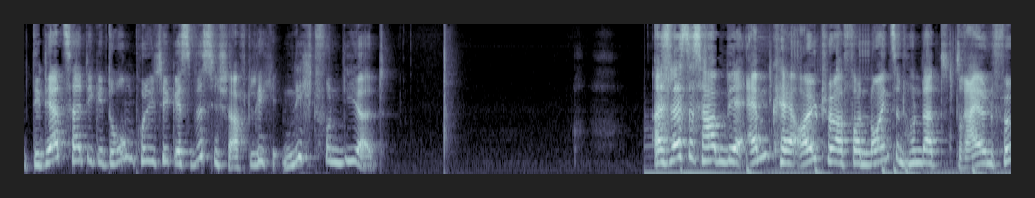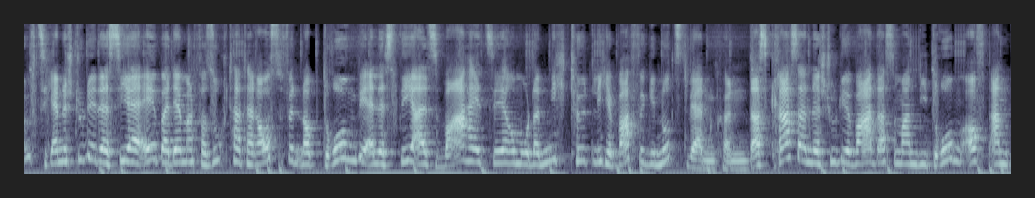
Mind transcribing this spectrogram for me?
die derzeitige Drogenpolitik ist wissenschaftlich nicht fundiert. Als letztes haben wir MK Ultra von 1953, eine Studie der CIA, bei der man versucht hat herauszufinden, ob Drogen wie LSD als Wahrheitsserum oder nicht tödliche Waffe genutzt werden können. Das krasse an der Studie war, dass man die Drogen oft an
